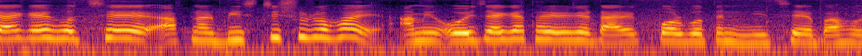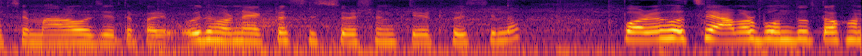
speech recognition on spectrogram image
জায়গায় হচ্ছে আপনার বৃষ্টি শুরু হয় আমি ওই জায়গা থেকে ডাইরেক্ট পর্বতের নিচে বা হচ্ছে মারাও যেতে পারি। ওই ধরনের একটা সিচুয়েশন ক্রিয়েট হয়েছিল। পরে হচ্ছে আমার বন্ধু তখন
